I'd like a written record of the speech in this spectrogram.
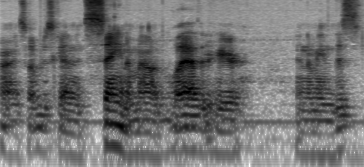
Alright, so I've just got an insane amount of lather here. And I mean, this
